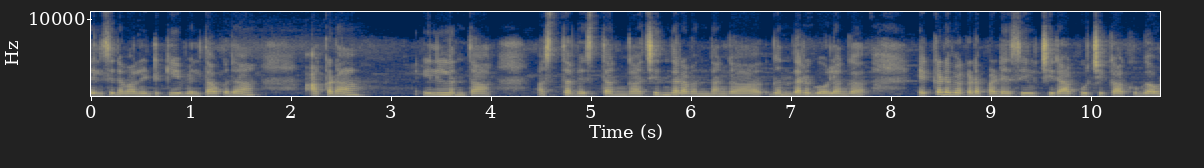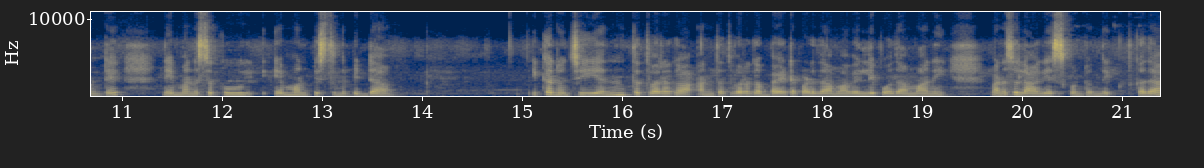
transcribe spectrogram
తెలిసిన వాళ్ళ ఇంటికి వెళ్తావు కదా? అక్కడ ఇల్లంతా అస్తవ్యస్తంగా చిందరవందంగా గందరగోళంగా ఎక్కడెక్కడ పడేసి చిరాకు చికాకుగా ఉంటే నీ మనసుకు ఏమనిపిస్తుంది బిడ్డ? ఇక నుంచి ఎంత త్వరగా అంత త్వరగా బయటపడదామా వెళ్ళిపోదామా అని మనసు లాగేసుకుంటుంది కదా?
